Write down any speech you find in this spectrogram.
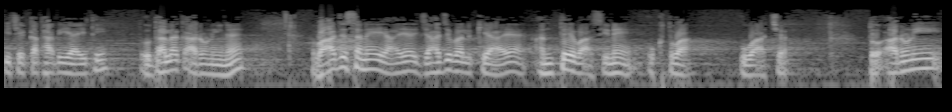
पीछे कथा भी आई थी तो उद्दालक आरुणी ने वाजसने आय जाजबल के आय अंत्यवासी ने उक्तवा उवाच। तो अरुणी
